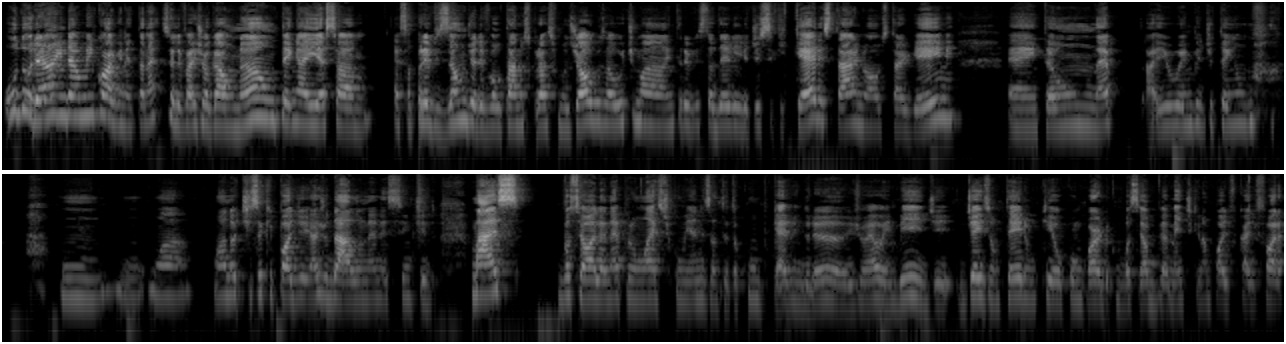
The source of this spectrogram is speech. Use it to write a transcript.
O Duran ainda é uma incógnita, né, se ele vai jogar ou não, tem aí essa, essa previsão de ele voltar nos próximos jogos, a última entrevista dele, ele disse que quer estar no All-Star Game, é, então, né, aí o Embiid tem um, um, uma, uma notícia que pode ajudá-lo, né, nesse sentido. Mas você olha, né, para um leste com Yannis Antetokounmpo, Kevin Durant, Joel Embiid, Jason Tatum, que eu concordo com você, obviamente, que não pode ficar de fora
